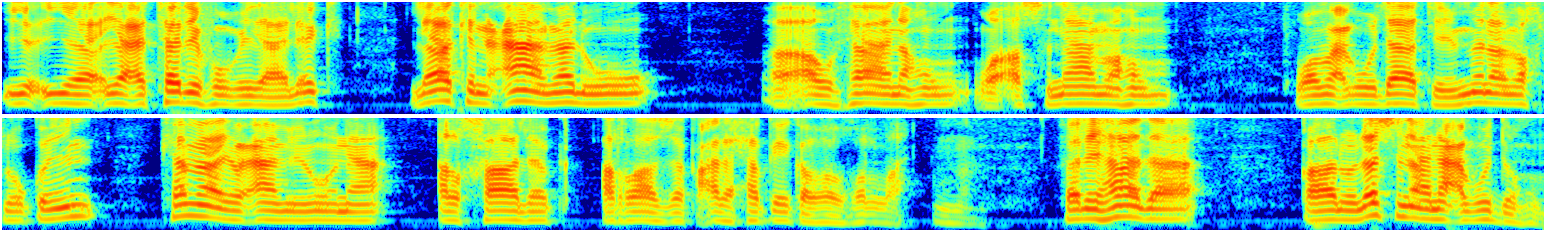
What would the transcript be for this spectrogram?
ي- ي- يعترفوا بذلك لكن عاملوا أوثانهم وأصنامهم ومعبوداتهم من المخلوقين كما يعاملون الخالق الرازق على الحقيقة وهو الله. نعم. فلهذا قالوا لسنا نعبدهم.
